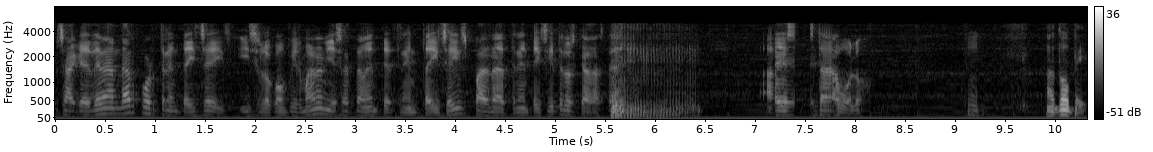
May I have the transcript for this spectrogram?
O sea que debe andar por 36. Y se lo confirmaron y exactamente 36 para 37 los que haga este año. Ahí está el abuelo. qué. A tope.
